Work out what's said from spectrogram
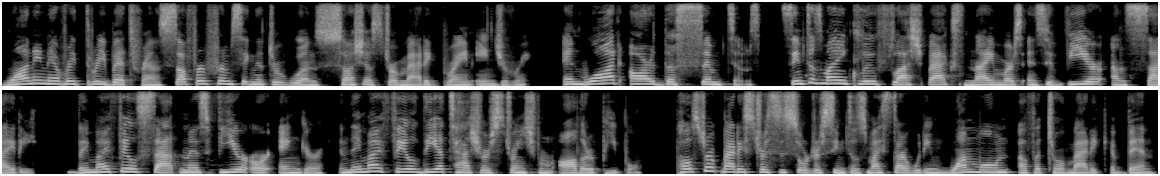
One in every three veterans suffer from signature wounds such as traumatic brain injury. And what are the symptoms? Symptoms might include flashbacks, nightmares, and severe anxiety. They might feel sadness, fear, or anger, and they might feel detached or estranged from other people. Post traumatic stress disorder symptoms might start within one month of a traumatic event,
